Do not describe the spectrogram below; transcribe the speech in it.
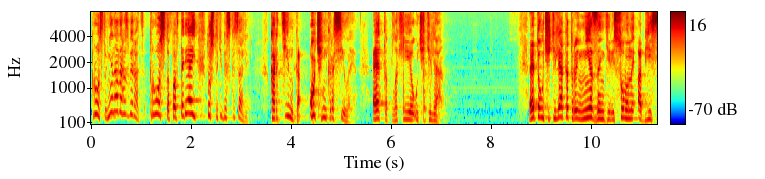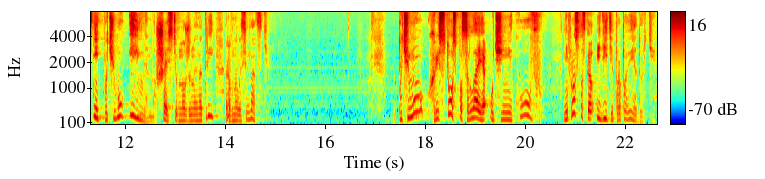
Просто, не надо разбираться. Просто повторяй то, что тебе сказали. Картинка очень красивая. Это плохие учителя. Это учителя, которые не заинтересованы объяснить, почему именно 6 умноженное на 3 равно 18. Почему Христос, посылая учеников, не просто сказал, идите проповедуйте,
